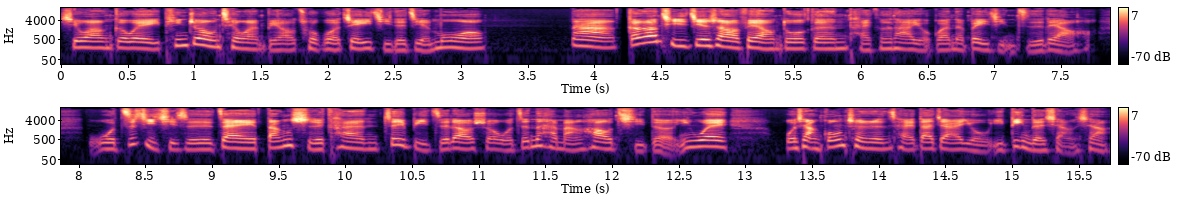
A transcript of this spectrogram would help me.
希望各位听众千万不要错过这一集的节目哦。那刚刚其实介绍了非常多跟台科大有关的背景资料哈，我自己其实，在当时看这笔资料的时候，我真的还蛮好奇的，因为我想工程人才大家有一定的想象，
